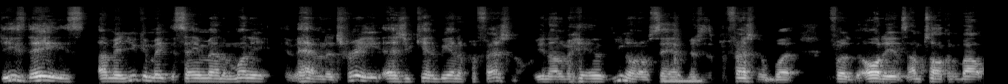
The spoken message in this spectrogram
these days, I mean, you can make the same amount of money having a trade as you can being a professional. You know what I mean? You know what I'm saying? This is a professional, but for the audience, I'm talking about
